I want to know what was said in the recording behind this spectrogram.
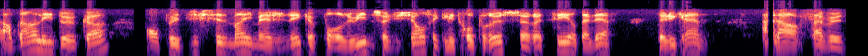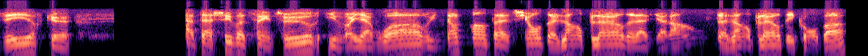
Alors, dans les deux cas, on peut difficilement imaginer que pour lui, une solution, c'est que les troupes russes se retirent de l'Est de l'Ukraine. Alors, ça veut dire que attachez votre ceinture, il va y avoir une augmentation de l'ampleur de la violence, de l'ampleur des combats,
